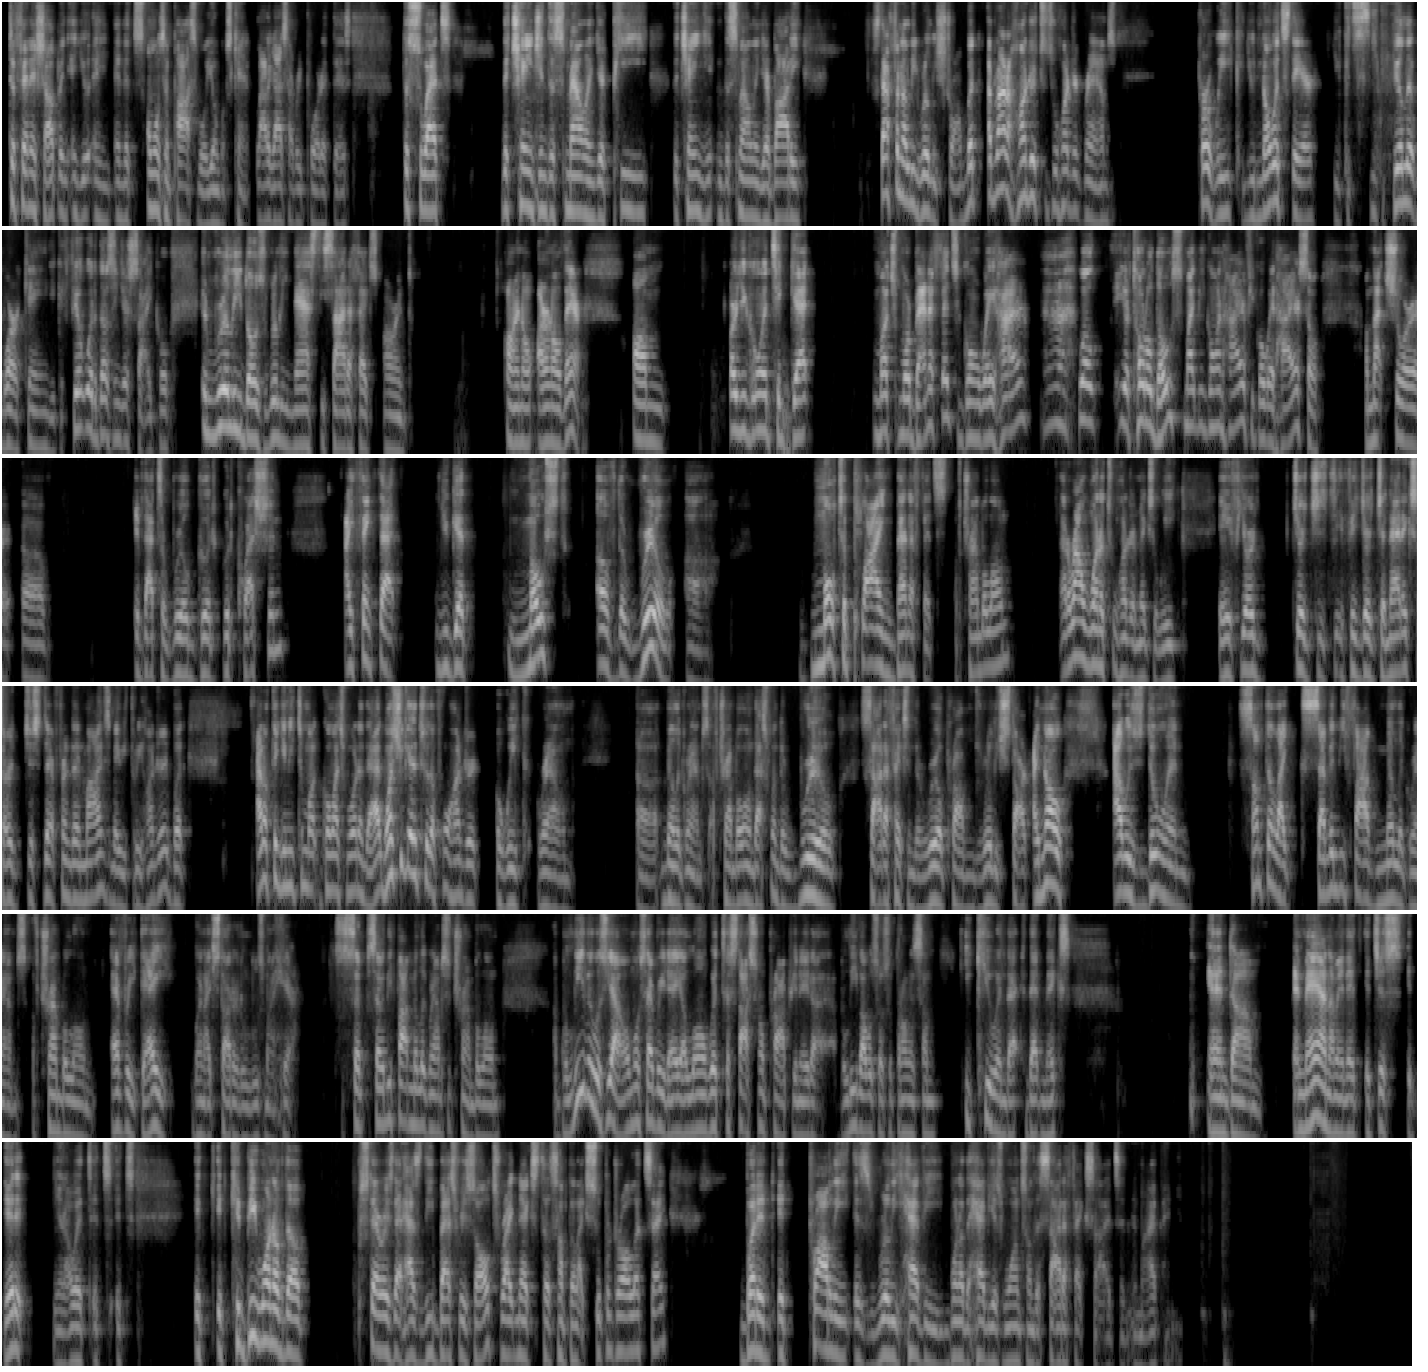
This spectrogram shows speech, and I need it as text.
to finish up and, and you and, and, it's almost impossible. You almost can't. A lot of guys have reported this. The sweats the change in the smell in your pee the change in the smell in your body it's definitely really strong. But about 100 to 200 grams per week you know it's there. You could feel it working. You can feel what it does in your cycle. And really those really nasty side effects aren't aren't aren't all there. Um are you going to get much more benefits going way higher. Uh, well, your total dose might be going higher if you go way higher. So I'm not sure uh, if that's a real good good question. I think that you get most of the real uh, multiplying benefits of trenbolone at around one or 200 mgs a week. If your, your if your genetics are just different than mine, it's maybe 300, but I don't think you need to go much more than that. Once you get into the 400 a week realm, uh, milligrams of trenbolone, that's when the real side effects and the real problems really start. I know I was doing something like 75 milligrams of trenbolone every day when I started to lose my hair. So 75 milligrams of trenbolone. I believe it was, yeah, almost every day, along with testosterone propionate. I believe I was also throwing some EQ in that, that mix. And um, and man, I mean, it it just it did it. You know, it, it's it's it it could be one of the steroids that has the best results, right next to something like Superdrol, let's say. But it it probably is really heavy, one of the heaviest ones on the side effect sides, in, in my opinion.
